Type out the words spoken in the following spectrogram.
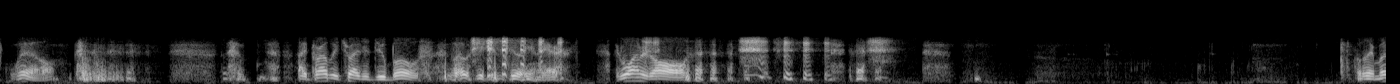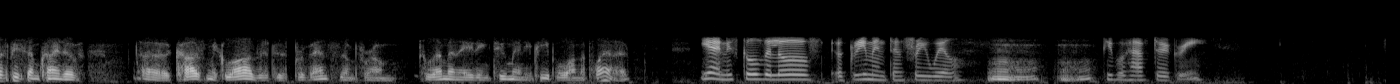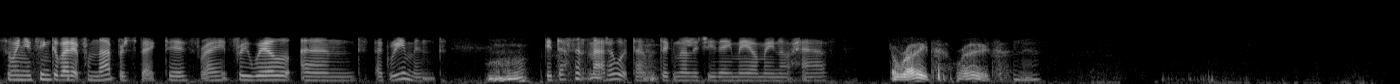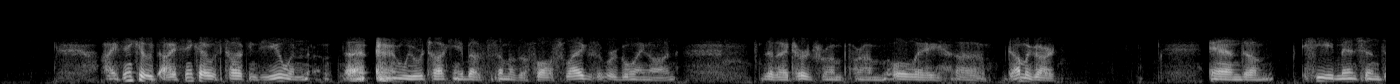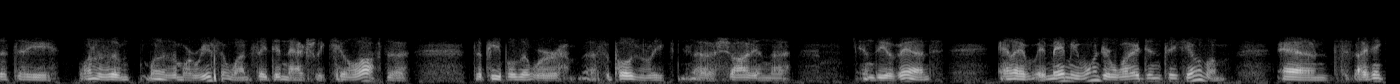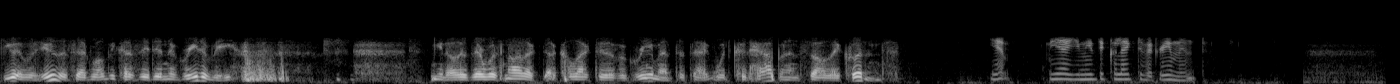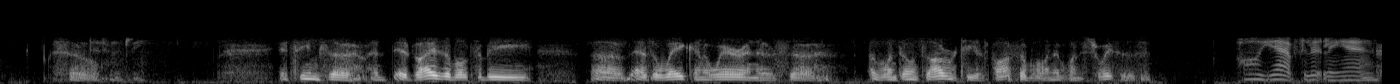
Well, I'd probably try to do both if I was a billionaire. I'd want it all. well, there must be some kind of uh, cosmic law that prevents them from eliminating too many people on the planet. Yeah, and it's called the law of agreement and free will. hmm hmm People have to agree. So when you think about it from that perspective, right, free will and agreement, hmm it doesn't matter what type of technology they may or may not have. Right, right. You know? I think it. Was, I think I was talking to you when we were talking about some of the false flags that were going on that I'd heard from from Ole uh, Dammegard, and um, he mentioned that they one of the one of the more recent ones they didn't actually kill off the the people that were uh, supposedly uh, shot in the in the event, and I, it made me wonder why didn't they kill them? And I think you it was you that said, well, because they didn't agree to be. you know, there was not a, a collective agreement that that would could happen, and so they couldn't. Yep. Yeah, you need the collective agreement. So Definitely. it seems uh, advisable to be uh, as awake and aware and as uh, of one's own sovereignty as possible and of one's choices. Oh yeah, absolutely. Yeah.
